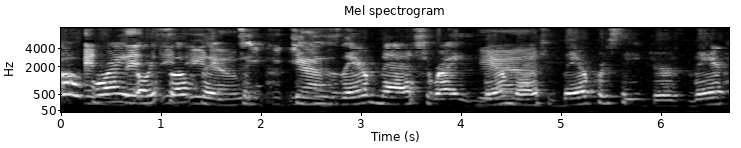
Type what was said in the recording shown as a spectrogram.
Oh, and right the- or you something know, to, to yeah. use their mesh right their Yeah. mesh their procedures their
